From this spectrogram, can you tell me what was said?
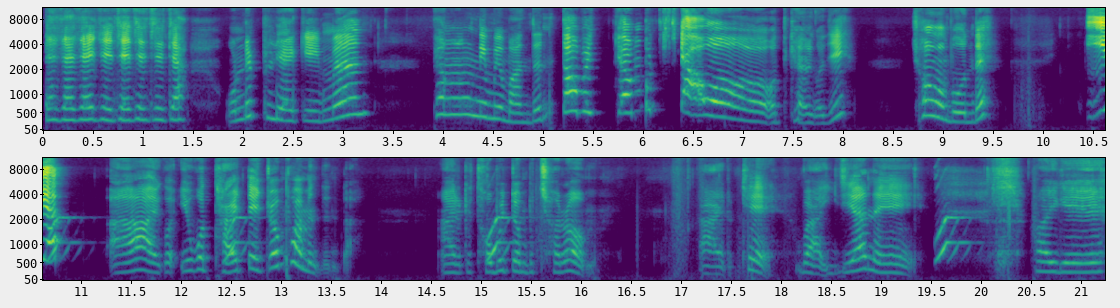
자자자자자자자 오늘 플레이할 게임은 평님이 만든 더블 점프 타워 어떻게 하는 거지? 처음 보는데? 얍! 아 이거 이거 달 때 점프하면 된다. 아 이렇게 더블 점프처럼 아 이렇게 뭐야 이지하네. 아 이게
